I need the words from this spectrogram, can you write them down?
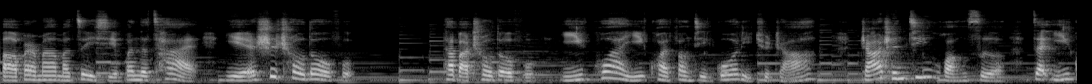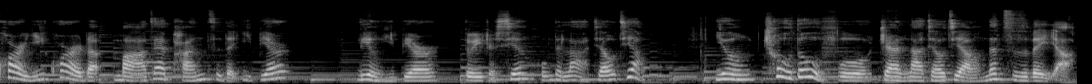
宝贝儿妈妈最喜欢的菜也是臭豆腐，她把臭豆腐一块一块放进锅里去炸，炸成金黄色，再一块一块的码在盘子的一边儿，另一边。堆着鲜红的辣椒酱，用臭豆腐蘸辣椒酱，那滋味呀，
